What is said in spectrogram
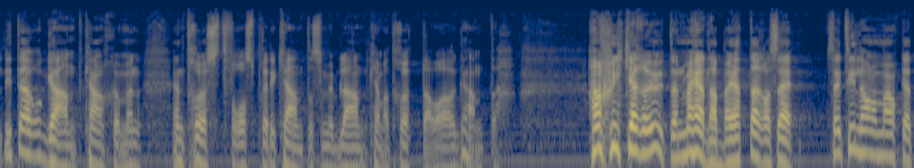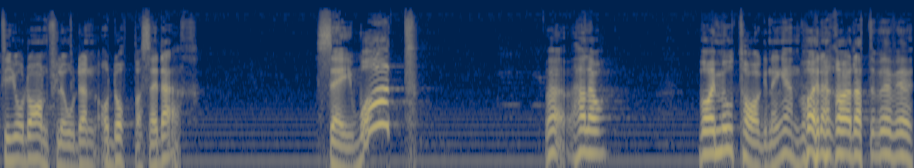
Lite arrogant kanske, men en tröst för oss predikanter som ibland kan vara trötta och arroganta. Han skickar ut en medarbetare och säger, säg till honom att åka till Jordanfloden och doppa sig där. Say what? Va, hallå? Var är mottagningen? Var är den röda? Eh, eh,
